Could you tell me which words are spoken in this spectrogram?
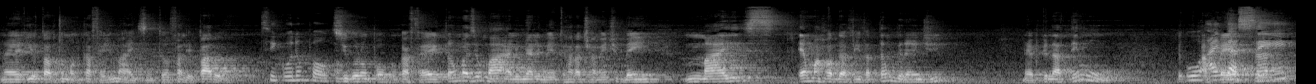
Né? E eu estava tomando café demais. Então eu falei, parou. Segura um pouco. Segura um pouco o café, então, mas eu malho, me alimento relativamente bem. Mas é uma roda viva tão grande, né? porque ainda tem um. O- a ainda peça, tem-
